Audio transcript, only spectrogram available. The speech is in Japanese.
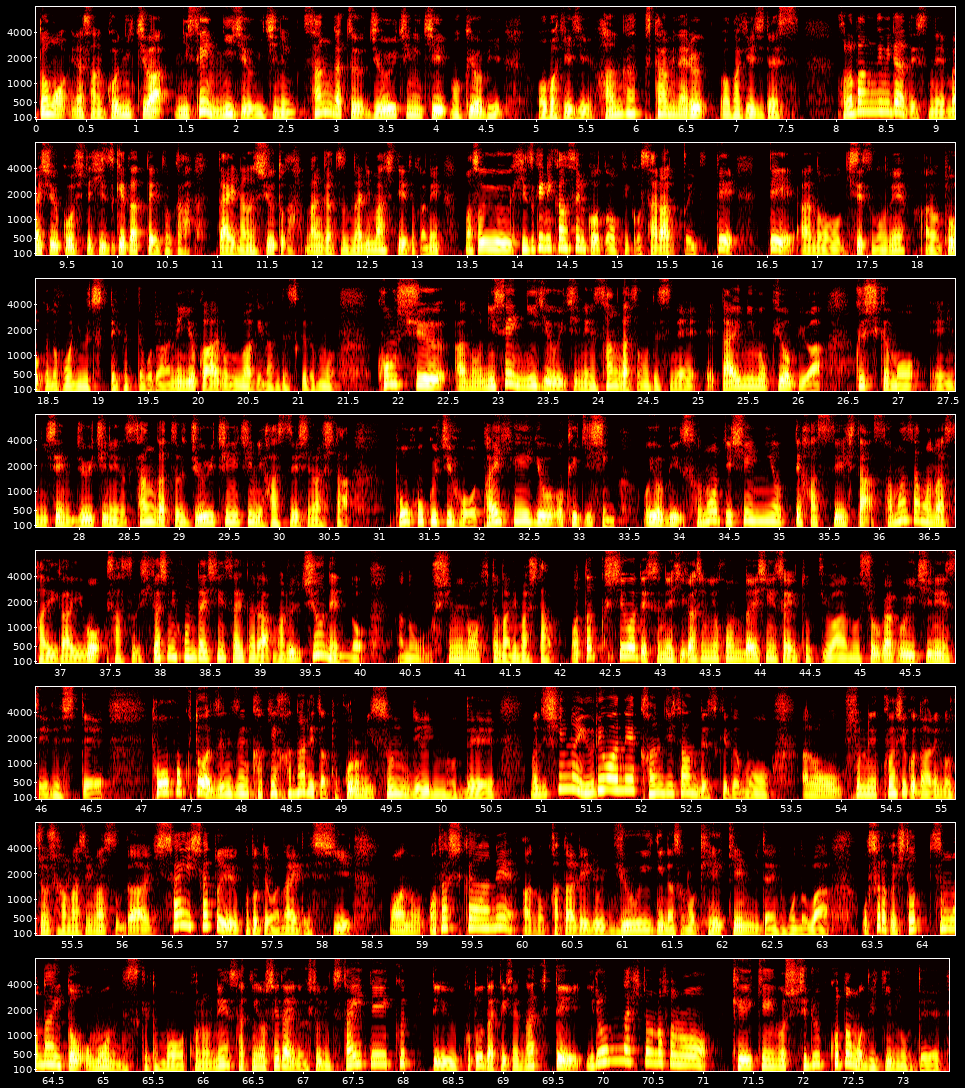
どうも皆さんこんにちは。2021年3月11日木曜日、おばけじハングアップターミナルおばけじです。この番組ではですね、毎週こうして日付だったりとか、第何週とか何月になりましてとかね、まあそういう日付に関することを結構さらっと言って、で、あの、季節のね、あのトークの方に移っていくってことはね、よくあるわけなんですけども、今週、あの、2021年3月のですね、第2木曜日は、くしくも2011年3月11日に発生しました。東北地方太平洋沖地震及びその地震によって発生した様々な災害を指す東日本大震災から丸10年のあの節目の日となりました。私はですね、東日本大震災の時はあの小学1年生でして、東北とは全然かけ離れたところに住んでいるので、まあ、地震の揺れはね、感じたんですけども、あの、それに詳しいことはね、後々話しますが、被災者ということではないですし、あの、私からね、あの、語れる有意義なその経験みたいなものは、おそらく一つもないと思うんですけども、このね、先の世代の人に伝えていくっていうことだけじゃなくて、いろんな人のその経験を知ることもできるので、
